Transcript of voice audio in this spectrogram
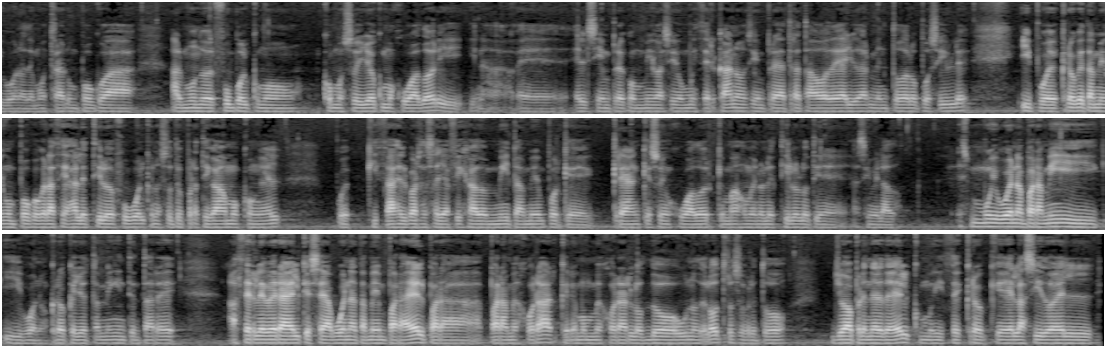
y, bueno, demostrar un poco a- al mundo del fútbol cómo, cómo soy yo como jugador y, y nada, eh, él siempre conmigo ha sido muy cercano, siempre ha tratado de ayudarme en todo lo posible y pues creo que también un poco gracias al estilo de fútbol que nosotros practicábamos con él, pues quizás el Barça se haya fijado en mí también porque crean que soy un jugador que más o menos el estilo lo tiene asimilado. Es muy buena para mí y, bueno, creo que yo también intentaré hacerle ver a él que sea buena también para él, para, para mejorar. Queremos mejorar los dos uno del otro, sobre todo yo aprender de él. Como dices, creo que él ha sido el,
